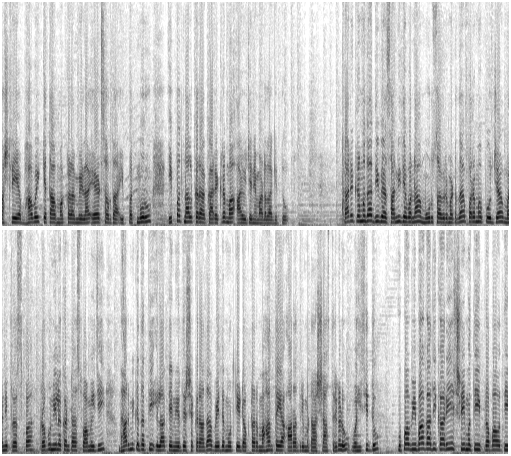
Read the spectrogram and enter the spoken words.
ರಾಷ್ಟ್ರೀಯ ಭಾವೈಕ್ಯತಾ ಮಕ್ಕಳ ಮೇಳ ಎರಡು ಸಾವಿರದ ಇಪ್ಪತ್ತ್ಮೂರು ಇಪ್ಪತ್ನಾಲ್ಕರ ಕಾರ್ಯಕ್ರಮ ಆಯೋಜನೆ ಮಾಡಲಾಗಿತ್ತು. ಕಾರ್ಯಕ್ರಮದ ದಿವ್ಯ ಸಾನ್ನಿಧ್ಯವನ್ನ ಮೂರು ಸಾವಿರ ಮಠದ ಪರಮ ಪೂಜ್ಯ ಮಣಿಪ್ರಸ್ಪ ಪ್ರಭು ನೀಲಕಂಠ ಸ್ವಾಮೀಜಿ, ಧಾರ್ಮಿಕ ದತ್ತಿ ಇಲಾಖೆ ನಿರ್ದೇಶಕರಾದ ವೇದಮೂರ್ತಿ ಡಾಕ್ಟರ್ ಮಹಾಂತಯ್ಯ ಆರಾದ್ರಿಮಠ ಶಾಸ್ತ್ರಿಗಳು ವಹಿಸಿದ್ದು ಉಪವಿಭಾಗಾಧಿಕಾರಿ ಶ್ರೀಮತಿ ಪ್ರಭಾವತಿ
